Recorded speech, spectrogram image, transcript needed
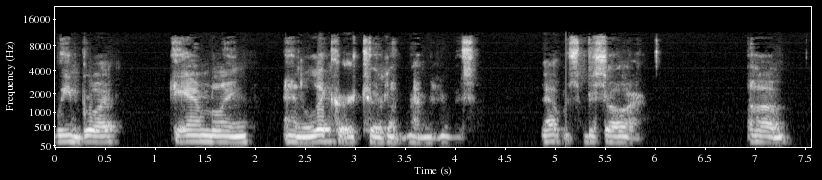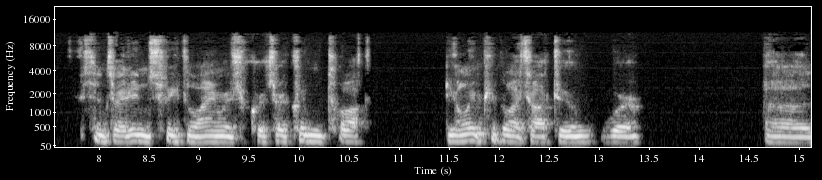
we brought gambling and liquor to them. I mean, it was that was bizarre. Um, since I didn't speak the language, of course, I couldn't talk. The only people I talked to were uh,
